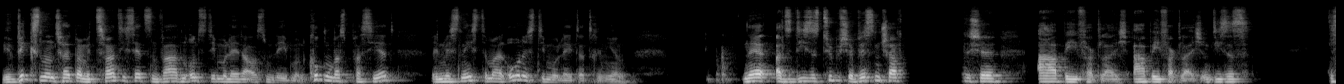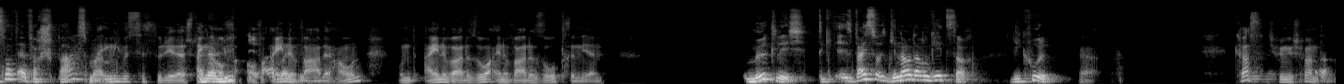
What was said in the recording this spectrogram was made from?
Wir wichsen uns heute mal mit 20 Sätzen Waden und Stimulator aus dem Leben und gucken, was passiert, wenn wir das nächste Mal ohne Stimulator trainieren. Ne, also dieses typische wissenschaftliche A-B-Vergleich, A-B-Vergleich und dieses, das macht einfach Spaß, Eigentlich Mann. müsstest du dir das Ding auf, auf eine. Wade hauen und eine Wade so, eine Wade so trainieren. Möglich. Weißt du, genau darum geht's doch. Wie cool. Krass, ich bin gespannt. Ja.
